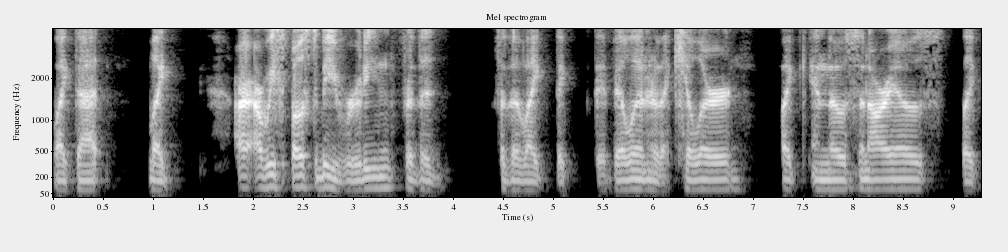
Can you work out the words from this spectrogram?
like that? Like are are we supposed to be rooting for the for the like the, the villain or the killer like in those scenarios? Like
